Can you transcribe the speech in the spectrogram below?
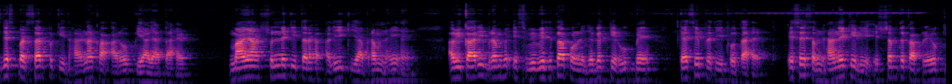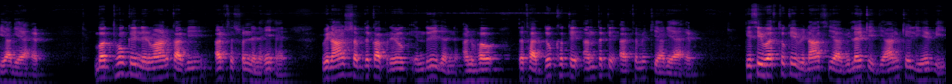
जिस पर सर्प की धारणा का आरोप किया जाता है। माया शून्य की तरह अलीक या भ्रम नहीं है। अविकारी ब्रह्म इस विविधतापूर्ण जगत के रूप में कैसे प्रतीत होता है, इसे समझाने के लिए इस शब्द का प्रयोग किया गया है। बद्धों के निर्माण का भी अर्थ शून्य नहीं है। विनाश शब्द का प्रयोग इंद्रियजन्य अनुभव तथा दुख के अंत के अर्थ में किया गया है। किसी वस्तु के विनाश या विलय के ज्ञान के लिए भी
